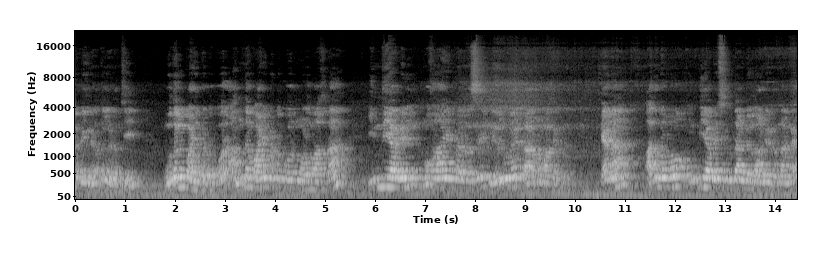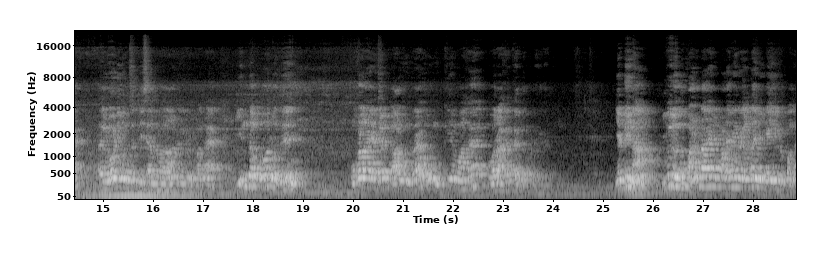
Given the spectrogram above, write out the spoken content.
அப்படிங்கிற இடத்துல நடந்துச்சு முதல் பாணிப்பட்டு போர் அந்த பாணிப்பட்டு போர் மூலமாக தான் இந்தியாவில் முகலாய பேரரசு நிறுவ காரணமாக இருந்தது. ஏன்னா அது மூலம் இந்தியாவை சுல்தான்கள் ஆண்டுகிட்டு இருந்தாங்க. அது லோடி வம்சத்தை சேர்ந்த ஆண்டுகிட்டு இருப்பாங்க. இந்த போர் வந்து முகலாயர்கள் கால்கொன்ற ஒரு முக்கியமாக போராக கருதப்படுகிறது எப்படின்னா இவர் வந்து பன்னெண்டாயிரம் படை வீரர்கள் தான் இவங்க கையில் இருப்பாங்க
